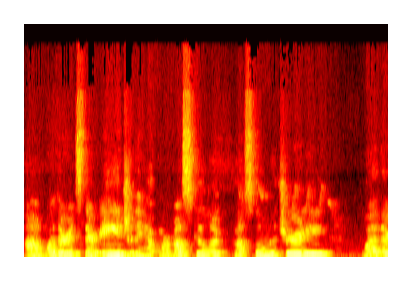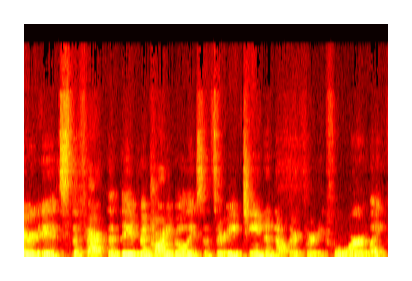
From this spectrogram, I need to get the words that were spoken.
Um, whether it's their age and they have more muscular muscle maturity, whether it's the fact that they've been bodybuilding since they're 18 and now they're 34. Like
